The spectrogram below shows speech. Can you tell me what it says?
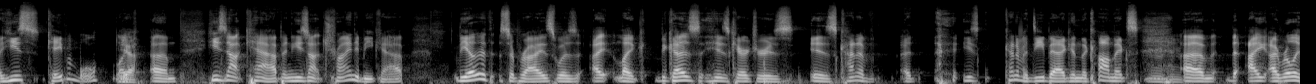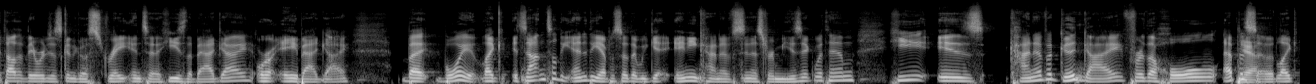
he's capable like Yeah. um he's not cap and he's not trying to be cap the other th- surprise was I like because his character is is kind of a, he's kind of a d bag in the comics. Um, I I really thought that they were just going to go straight into he's the bad guy or a bad guy. But boy, like it's not until the end of the episode that we get any kind of sinister music with him. He is kind of a good guy for the whole episode. Like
